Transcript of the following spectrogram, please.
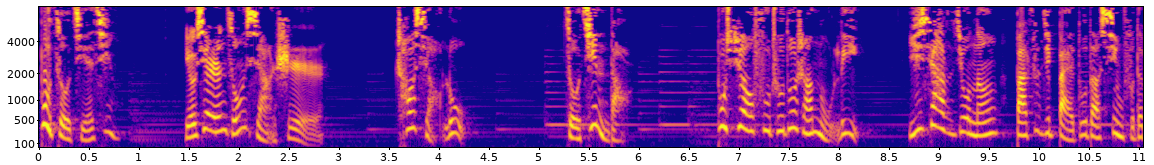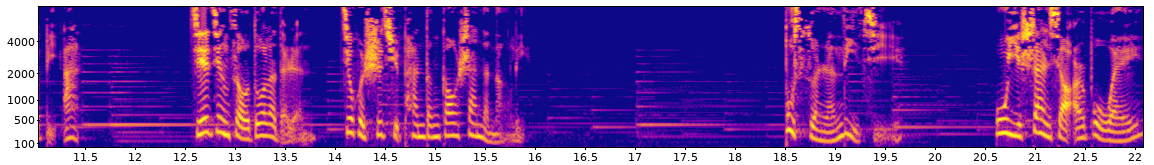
不走捷径。有些人总想是抄小路，走近道，不需要付出多少努力，一下子就能把自己摆渡到幸福的彼岸。捷径走多了的人，就会失去攀登高山的能力。不损人利己，勿以善小而不为，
